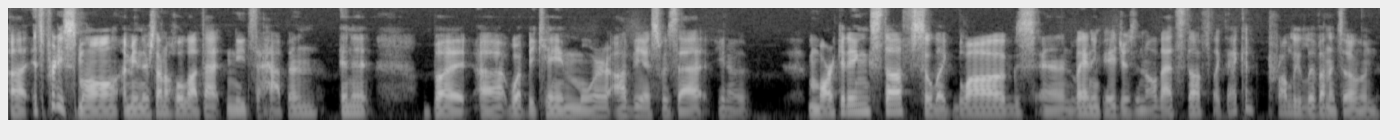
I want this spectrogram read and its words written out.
uh, it's pretty small. I mean there's not a whole lot that needs to happen in it but uh, what became more obvious was that you know marketing stuff so like blogs and landing pages and all that stuff like that could probably live on its own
